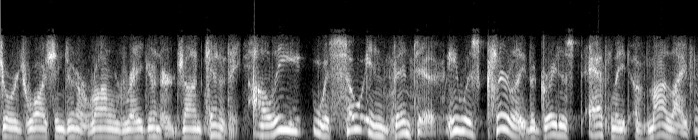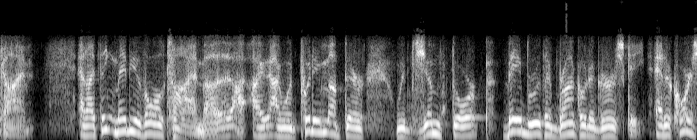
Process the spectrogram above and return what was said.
George Washington or Ronald Reagan or John Kennedy. Ali was so inventive. He was clearly the greatest athlete of my lifetime. And I think maybe of all time, uh, I, I would put him up there with Jim Thorpe, Babe Ruth, and Bronco Nagurski. And of course,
